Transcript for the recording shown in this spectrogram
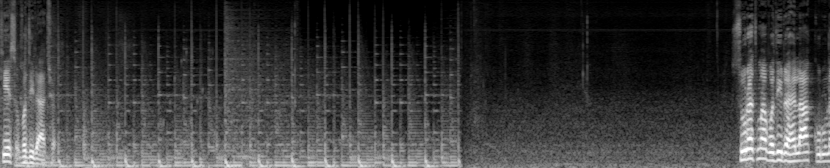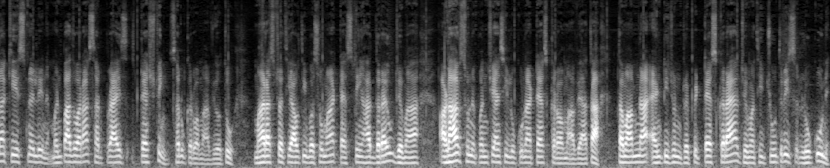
કેસ વધી રહ્યા છે. સુરતમાં વધી રહેલા કોરોના કેસને લઈને મનપા દ્વારા સરપ્રાઇઝ ટેસ્ટિંગ શરૂ કરવામાં આવ્યું હતું. મહારાષ્ટ્રથી આવતી બસોમાં ટેસ્ટિંગ હાથ ધરાયું, જેમાં અઢારસો ને પંચ્યાસી લોકોના ટેસ્ટ કરવામાં આવ્યા હતા. તમામના એન્ટીજન રેપિડ ટેસ્ટ કરાયા, જેમાંથી ચોત્રીસ લોકોને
